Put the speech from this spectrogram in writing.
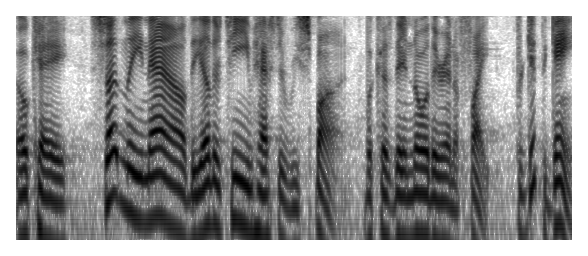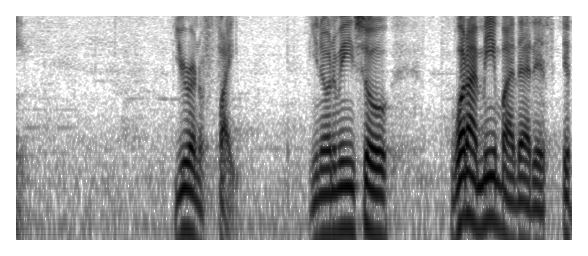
okay, suddenly now the other team has to respond because they know they're in a fight. Forget the game. You're in a fight. You know what I mean? So what I mean by that if if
